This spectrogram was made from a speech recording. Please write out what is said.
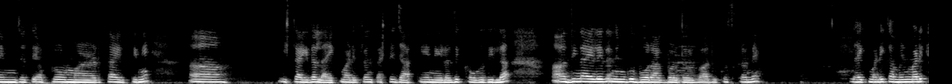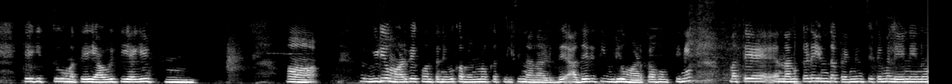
ನಿಮ್ಮ ಜೊತೆ ಅಪ್ಲೋಡ್ ಮಾಡ್ತಾ ಇರ್ತೀನಿ. ಇಷ್ಟ ಆಗಿದೆ ಲೈಕ್ ಮಾಡಿ ಫ್ರೆಂಡ್ಸ್. ಅಷ್ಟೇ ಜಾಸ್ತಿ ಏನು ಹೇಳೋದಕ್ಕೆ ಹೋಗೋದಿಲ್ಲ. ದಿನ ಹೇಳಿದರೆ ನಿಮಗೂ ಬೋರ್ ಆಗಬಾರ್ದು ಅಲ್ವಾ ಅದಕ್ಕೋಸ್ಕರನೇ ಲೈಕ್ ಮಾಡಿ, ಕಮೆಂಟ್ ಮಾಡಿ. ಹೇಗಿತ್ತು ಮತ್ತು ಯಾವ ರೀತಿಯಾಗಿ ವಿಡಿಯೋ ಮಾಡಬೇಕು ಅಂತ ನೀವು ಕಮೆಂಟ್ ಮೂಲಕ ತಿಳಿಸಿ ನಾನು ಅದೇ ಅದೇ ರೀತಿ ವಿಡಿಯೋ ಮಾಡ್ತಾ ಹೋಗ್ತೀನಿ. ಮತ್ತು ನನ್ನ ಕಡೆಯಿಂದ ಪ್ರೆಗ್ನೆನ್ಸಿ ಟೈಮಲ್ಲಿ ಏನೇನು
